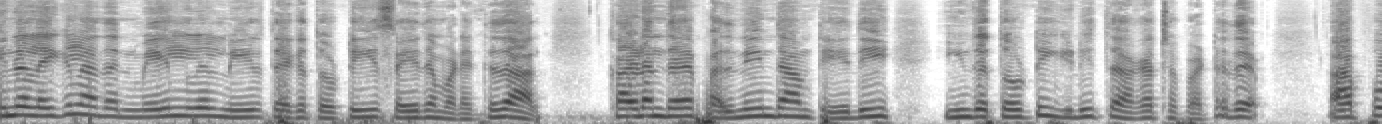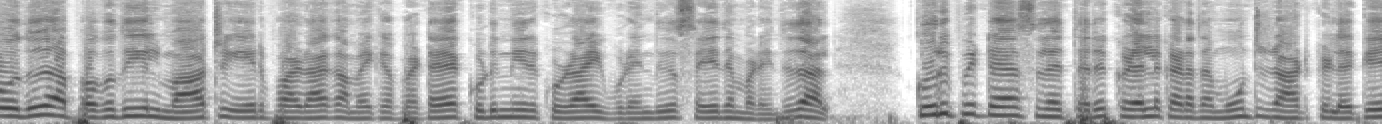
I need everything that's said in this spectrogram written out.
இந்நிலையில் அதன் மேல்நிலை நீர்த்தேக்க தொட்டி சேதமடைந்ததால் கடந்த பதினைந்தாம் தேதி இந்த தொட்டி இடித்து அகற்றப்பட்டது. அப்போது அப்பகுதியில் மாற்று ஏற்பாடாக அமைக்கப்பட்ட குடிநீர் குழாய் உடைந்து சேதமடைந்ததால் குறிப்பிட்ட சில தெருக்களில் கடந்த மூன்று நாட்களுக்கு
